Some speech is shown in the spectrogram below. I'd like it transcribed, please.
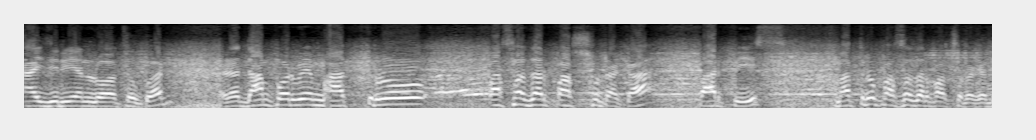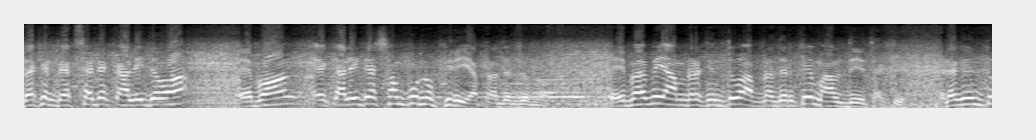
নাইজেরিয়ান লোহা চৌকাট এটার দাম পড়বে মাত্র পাঁচ হাজার পাঁচশো টাকা পার পিস মাত্র পাঁচ হাজার পাঁচশো টাকা। দেখেন ব্যাক সাইডে কালি দেওয়া এবং এই কালিটা সম্পূর্ণ ফ্রি আপনাদের জন্য। এইভাবেই আমরা কিন্তু আপনাদেরকে মাল দিয়ে থাকি। এটা কিন্তু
